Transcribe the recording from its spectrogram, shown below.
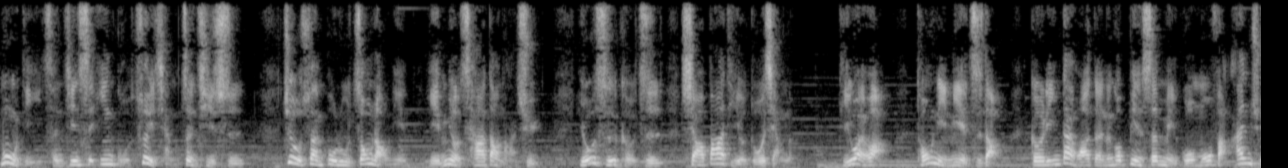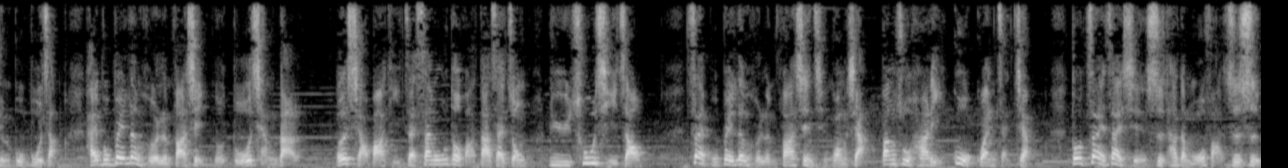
穆迪曾经是英国最强正气师，就算步入中老年也没有差到哪去。由此可知，小巴提有多强了。题外话。同理，你也知道，葛林戴华德能够变身美国魔法安全部部长，还不被任何人发现，有多强大了。而小巴提在三巫斗法大赛中屡出奇招，在不被任何人发现情况下，帮助哈利过关斩将，都再再显示他的魔法知识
